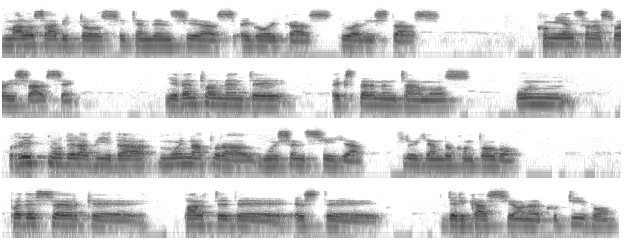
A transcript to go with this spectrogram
malos hábitos y tendencias egoicas, dualistas, comienzan a suavizarse y eventualmente experimentamos un ritmo de la vida muy natural, muy sencilla, fluyendo con todo. Puede ser que parte de esta dedicación al cultivo,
